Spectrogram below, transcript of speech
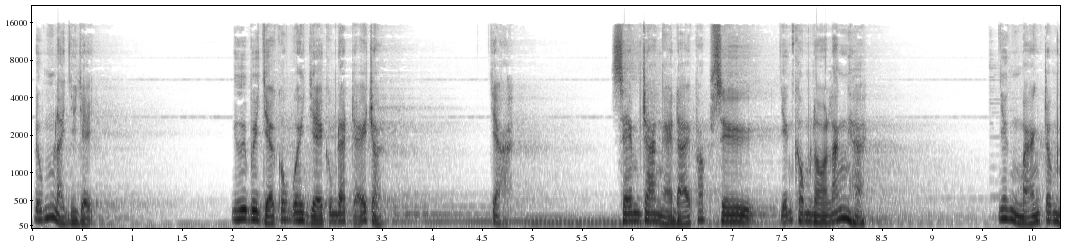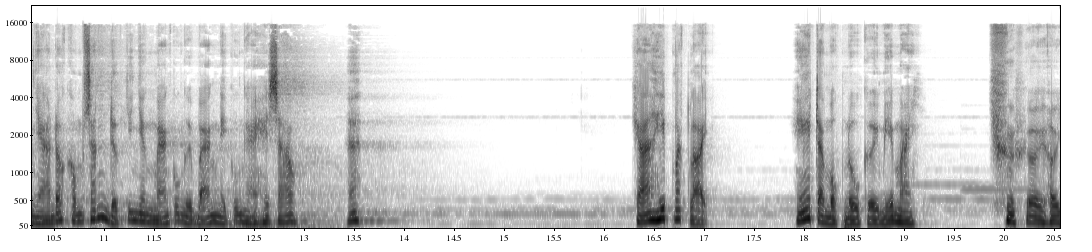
Đúng là như vậy. Ngươi bây giờ có quay về cũng đã trễ rồi. Chà, Xem ra ngài đại pháp sư Vẫn không lo lắng hả? Nhân mạng trong nhà đó không sánh được Với nhân mạng của người bạn này của ngài hay sao? Hả? Khá hiếp mắt lại, Hé ra một nụ cười mỉa mai. Hơi hơi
